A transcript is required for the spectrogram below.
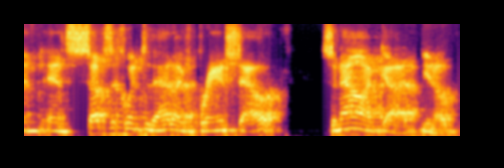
And, and subsequent to that, I've branched out so now I've got, you know,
